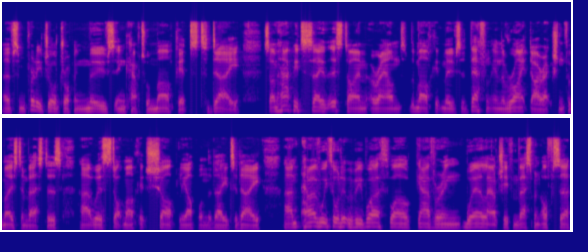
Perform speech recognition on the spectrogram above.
of some pretty jaw dropping moves in capital markets today. So I'm happy to say that this time around, the market moves are definitely in the right direction for most investors, uh, with stock markets sharply up on the day today. Um, however, we thought it would be worthwhile gathering Will, our Chief Investment Officer,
